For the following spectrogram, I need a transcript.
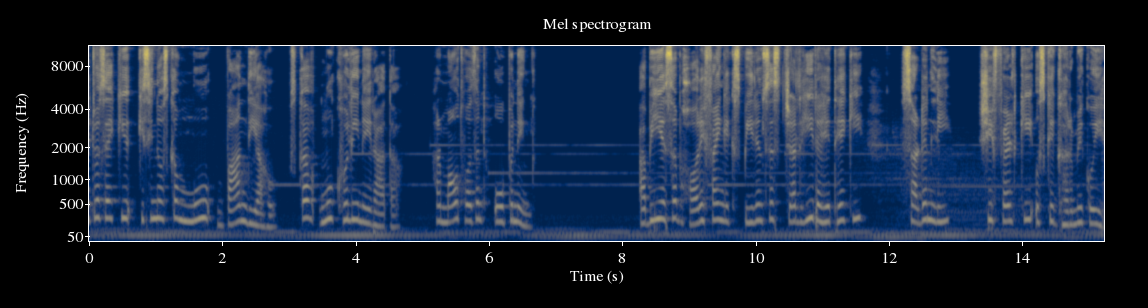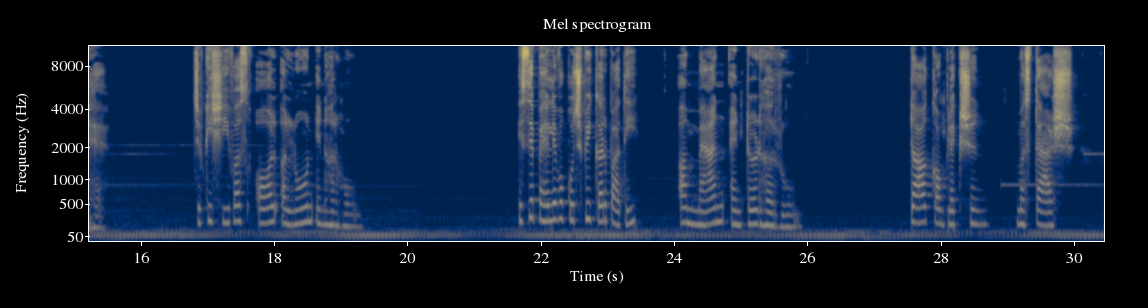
it was like कि किसी ने उसका मुँह बाँध दिया हो। उसका मुँह खुल ही नहीं रहा था। हर माउथ वॉजेंट ओपनिंग अभी ये सब हॉरीफाइंग एक्सपीरियंसेस चल ही रहे थे कि सडनली शी फेल्ट कि उसके घर में कोई है। जबकि she was all alone in her home इससे पहले वो कुछ भी कर पाती a man entered her room dark complexion moustache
